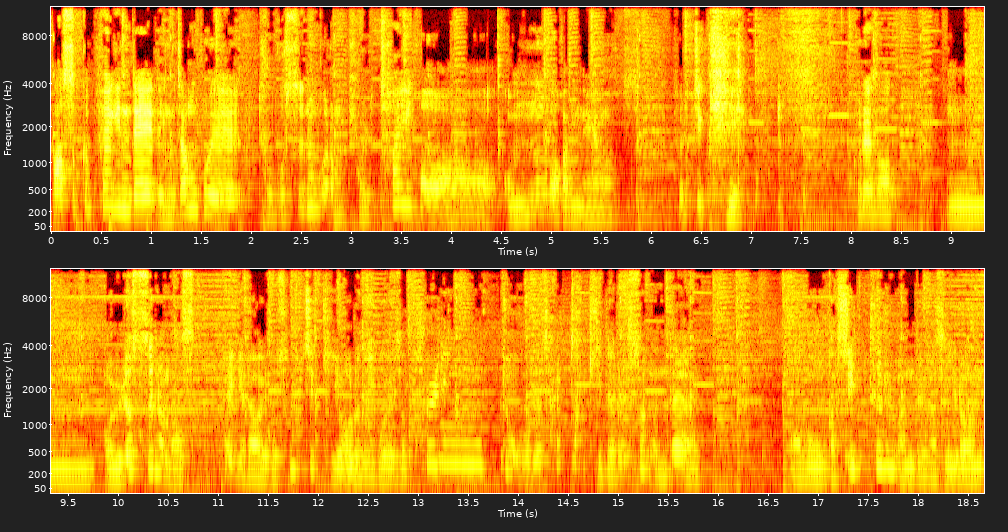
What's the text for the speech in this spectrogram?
마스크팩인데 냉장고에 두고 쓰는 거랑 별 차이가 없는 것 같네요. 솔직히. 그래서 음, 얼려 쓰는 마스크팩이라 해서 솔직히 여름이고 해서 쿨링 쪽으로 살짝 기대를 했었는데 어, 뭔가 시트를 만들면서 이런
